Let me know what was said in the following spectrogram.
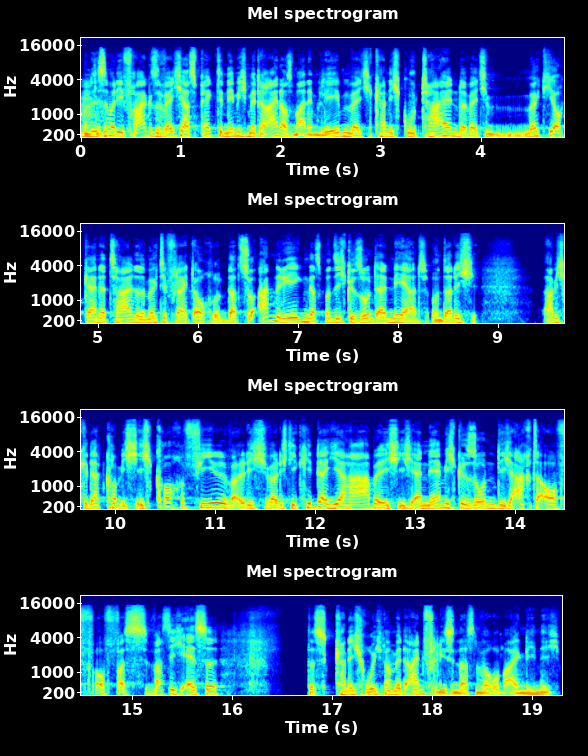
Und es mhm. ist immer die Frage, so welche Aspekte nehme ich mit rein aus meinem Leben, welche kann ich gut teilen oder welche möchte ich auch gerne teilen oder möchte vielleicht auch dazu anregen, dass man sich gesund ernährt. Und dadurch habe ich gedacht, komm, ich, ich koche viel, weil ich, weil ich die Kinder hier habe, ich, ich ernähre mich gesund, ich achte auf, auf was, was ich esse. Das kann ich ruhig mal mit einfließen lassen, warum eigentlich nicht?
